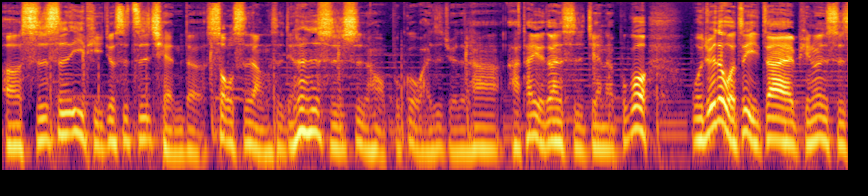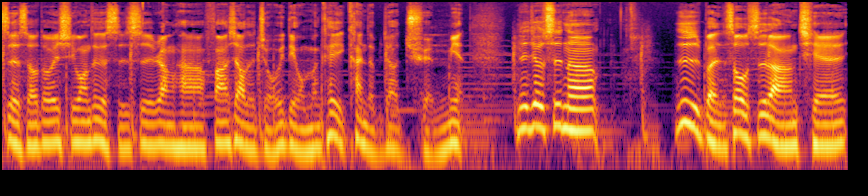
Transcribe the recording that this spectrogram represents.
呃，时事议题就是之前的寿司郎事件，算是时事哈。不过我还是觉得他啊，他有段时间了。不过我觉得我自己在评论时事的时候，都会希望这个时事让它发酵的久一点，我们可以看得比较全面。那就是呢，日本寿司郎前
